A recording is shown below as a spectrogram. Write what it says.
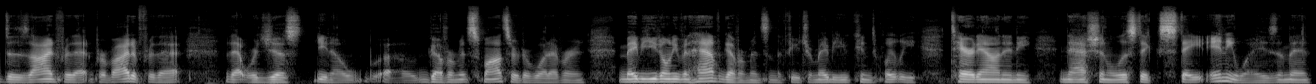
designed for that and provided for that that were just you know uh, government sponsored or whatever. And maybe you don't even have governments in the future. Maybe you can completely tear down any nationalistic state anyways. And then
